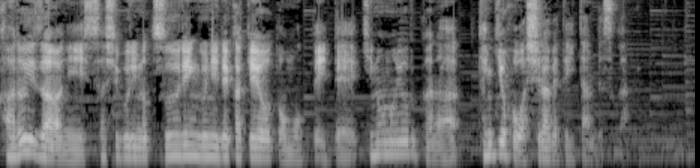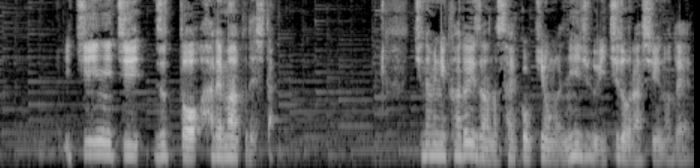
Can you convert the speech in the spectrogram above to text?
軽井沢に久しぶりのツーリングに出かけようと思っていて、昨日の夜から天気予報は調べていたんですが、一日ずっと晴れマークでした。ちなみに軽井沢の最高気温が21度らしいので、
